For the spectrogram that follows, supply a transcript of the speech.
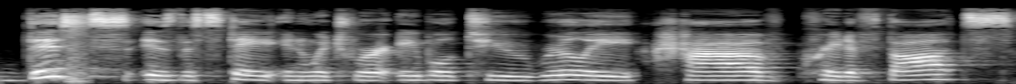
This is the state in which we're able to really have creative thoughts,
